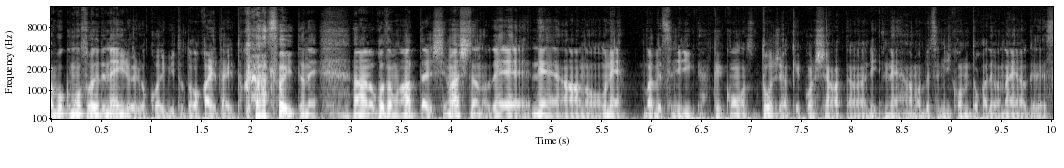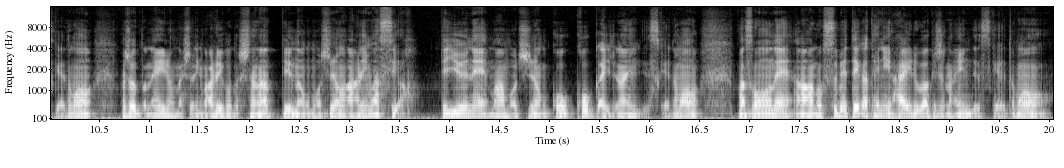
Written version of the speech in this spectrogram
あ僕もそれでね、いろいろ恋人と別れたりとか そういったね、あのこともあったりしましたので、ね、あのね、まあ別に結婚、当時は結婚しなかったのはね、あの別に離婚とかではないわけですけれども、まあ、ちょっとね、いろんな人に悪いことしたなっていうのももちろんありますよ。っていうね、まあもちろん後悔じゃないんですけれども、まあそのね、あの、すべてが手に入るわけじゃないんですけれども、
